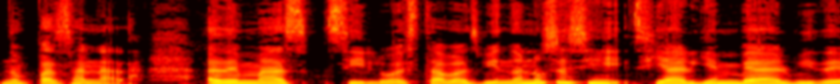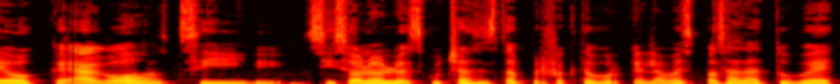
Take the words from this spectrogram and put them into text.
no pasa nada. Además, si lo estabas viendo, no sé si, si alguien vea el video que hago, si, si solo lo escuchas está perfecto porque la vez pasada tuve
